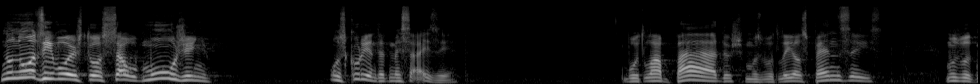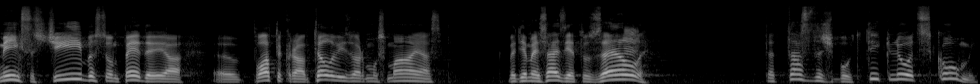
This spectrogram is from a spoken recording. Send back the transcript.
Nu, nodzīvojuši to savu mūžiņu, uz kurien tad mēs aiziet? Būtu labi pēduši, mums būtu liels pensijas, mums būtu mīkstas čības un pēdējā uh, platakrāna televizora mūsu mājās. Bet, ja mēs aizietu uz zeli, tad tas būtu tik ļoti skumji.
